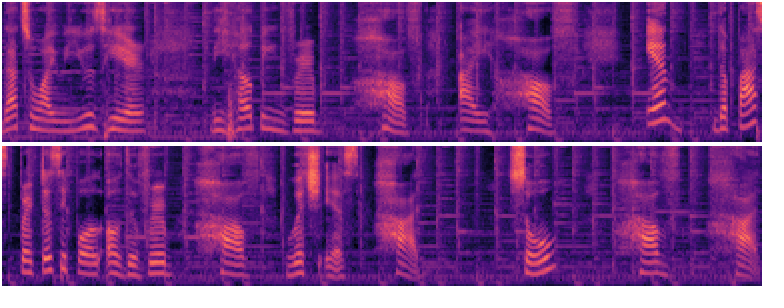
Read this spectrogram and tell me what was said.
That's why we use here the helping verb have. I have. And the past participle of the verb have, which is had. So, have had.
